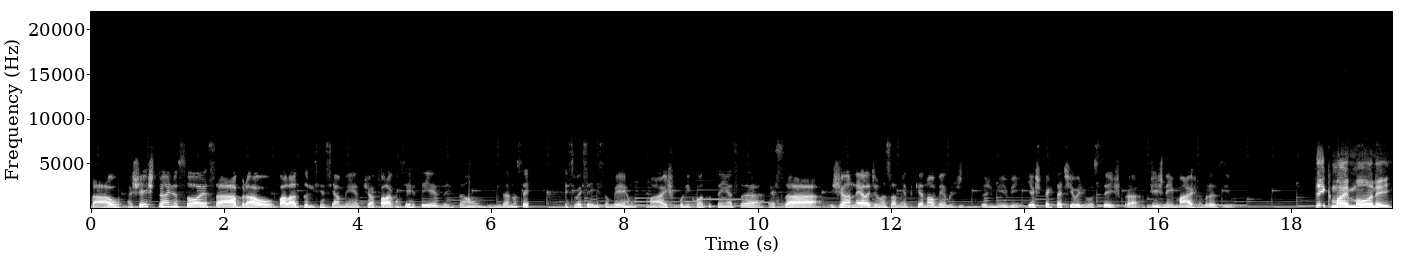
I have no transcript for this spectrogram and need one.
tal. Achei estranho só essa Abral falar do licenciamento, já falar com certeza, então ainda não sei se vai ser isso mesmo, mas por enquanto tem essa, essa janela de lançamento que é novembro de 2020. E a expectativa de vocês para Disney mais no Brasil? Take my money.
